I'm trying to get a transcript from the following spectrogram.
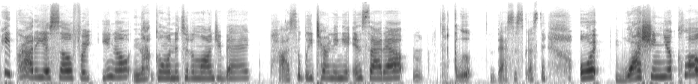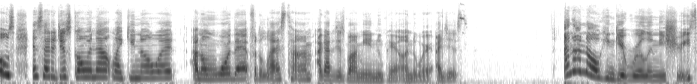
Be proud of yourself for, you know, not going into the laundry bag, possibly turning it inside out. That's disgusting. Or washing your clothes instead of just going out like, you know what? I don't wore that for the last time. I got to just buy me a new pair of underwear. I just and I know it can get real in these streets.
